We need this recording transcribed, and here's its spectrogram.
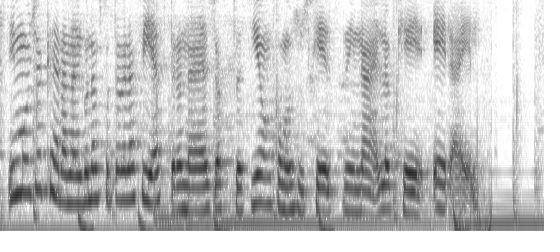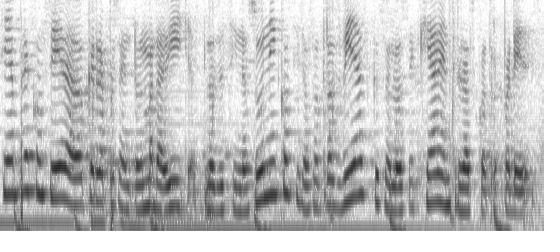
Sin mucho quedarán algunas fotografías, pero nada de su actuación como sus gestos ni nada de lo que era él. Siempre he considerado que representan maravillas, los destinos únicos y esas otras vidas que solo se quedan entre las cuatro paredes,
